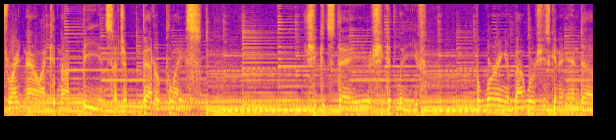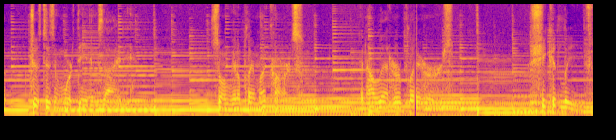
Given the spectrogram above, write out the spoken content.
Because right now I could not be in such a better place. She could stay or she could leave. But worrying about where she's going to end up just isn't worth the anxiety. So I'm going to play my cards. And I'll let her play hers. She could leave,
